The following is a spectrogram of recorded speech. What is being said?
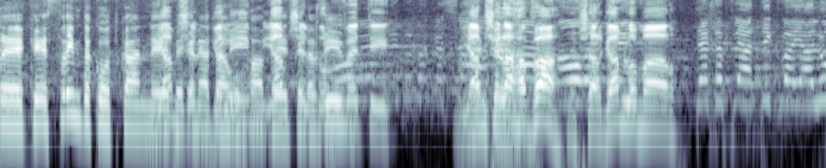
אה, כ-20 דקות כאן ים של בגני התערוכה ים בתל של אביב. קונפטי, כן, ים של. אהבה, אפשר גם לומר. תכף להתקווה יעלו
